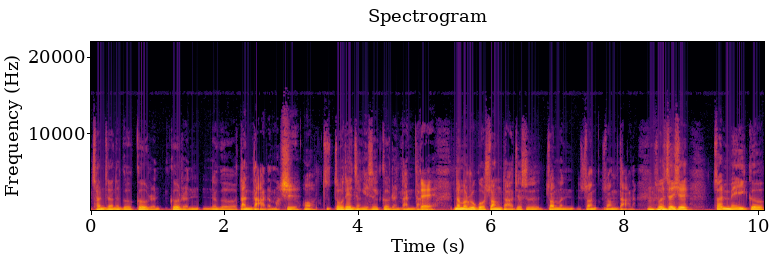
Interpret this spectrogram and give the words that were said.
参加那个个人个人那个单打的嘛。是哦，周周天成也是个人单打。对，那么如果双打就是专门双双打了，嗯所以这些在每一个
